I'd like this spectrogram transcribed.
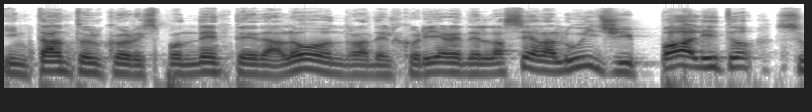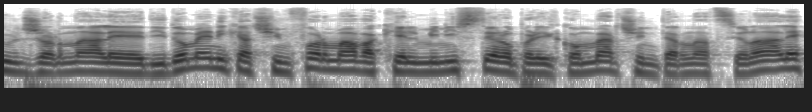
Intanto il corrispondente da Londra del Corriere della Sera, Luigi Ippolito, sul giornale di domenica ci informava che il Ministero per il Commercio Internazionale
